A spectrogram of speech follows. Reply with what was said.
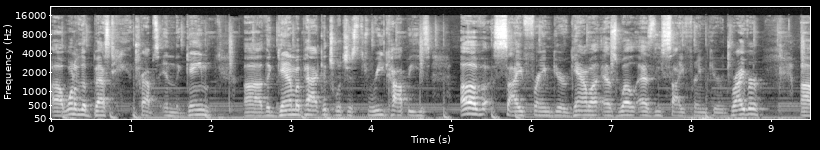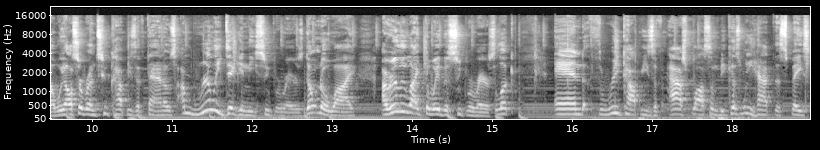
uh, one of the best hand traps in the game. Uh, the Gamma package, which is three copies of Psy-Frame Gear Gamma, as well as the Psy-Frame Gear Driver. Uh, we also run two copies of Thanos. I'm really digging these super rares. Don't know why. I really like the way the super rares look. And three copies of Ash Blossom because we had the space.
